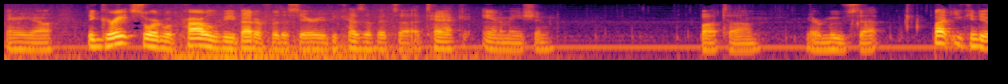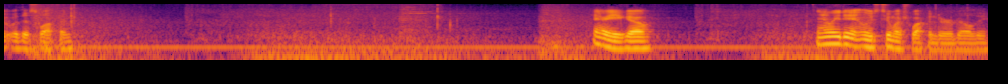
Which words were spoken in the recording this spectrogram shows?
There you go. The Great Sword would probably be better for this area because of its uh, attack animation. But, um, their move set. But you can do it with this weapon. There you go. And we didn't lose too much weapon durability.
